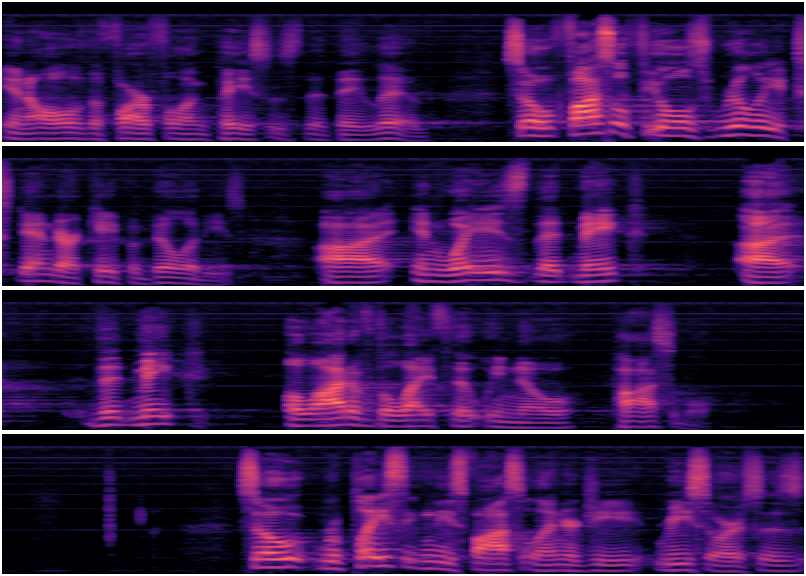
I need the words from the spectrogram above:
in all of the far flung places that they live. So, fossil fuels really extend our capabilities uh, in ways that make, uh, that make a lot of the life that we know possible. So, replacing these fossil energy resources,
